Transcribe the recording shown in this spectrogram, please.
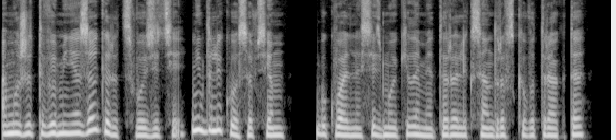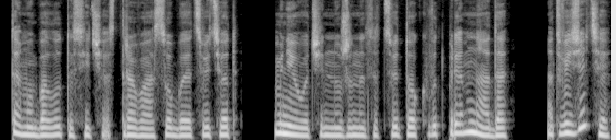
А может, вы меня за город свозите? Недалеко совсем. Буквально седьмой километр Александровского тракта. Там и болото сейчас, трава особая цветет. Мне очень нужен этот цветок, вот прям надо. Отвезете?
